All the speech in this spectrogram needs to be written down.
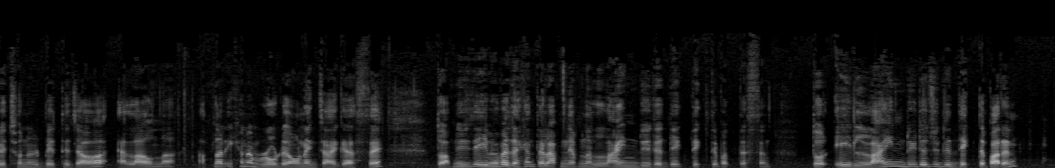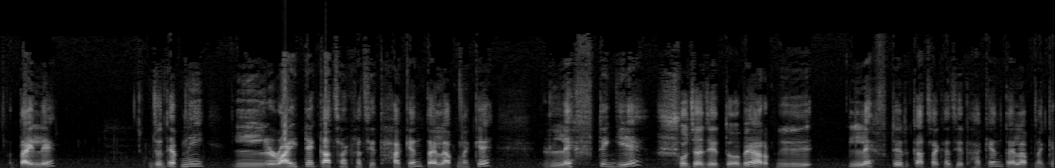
পেছনের বেতে যাওয়া অ্যালাউ না। আপনার এখানে রোডে অনেক জায়গা আছে। তো আপনি যদি এইভাবে দেখেন, তাহলে আপনি আপনার লাইন দুইটা দেখ, দেখতে পারতেছেন। তো এই লাইন দুইটা যদি দেখতে পারেন, তাইলে যদি আপনি রাইটে কাছাকাছি থাকেন, তাহলে আপনাকে লেফটে গিয়ে সোজা যেতে হবে। আর আপনি যদি লেফটের কাছাকাছি থাকেন, তাহলে আপনাকে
